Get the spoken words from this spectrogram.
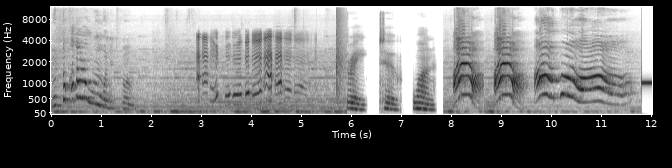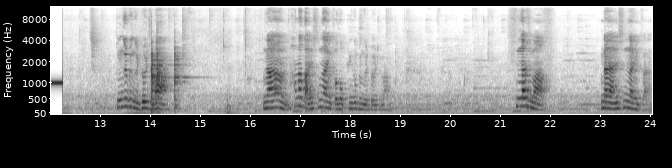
이거 또 까달라고 그러는 거지 지금. Three, two, one. 아야! 아야! 아 아파! 빙글빙글 돌지 마. 나는 하나도 안 신나니까 너 빙글빙글 돌지 마. 신나지 마. 난 안 신나니까.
